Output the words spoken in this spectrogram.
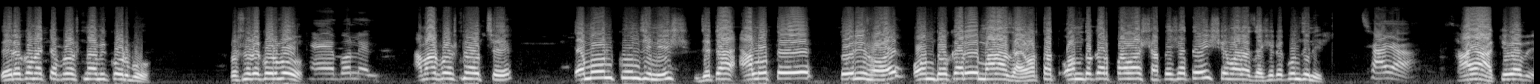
এরকম একটা প্রশ্ন আমি করব। প্রশ্নটা করব? হ্যাঁ বলেন। আমার প্রশ্ন হচ্ছে এমন কোন জিনিস যেটা আলোতে তৈরি হয় অন্ধকারে মারা যায়? অর্থাৎ অন্ধকার পাওয়ার সাথে সাথেই সে মারা যায়। সেটা কোন জিনিস? ছায়া। ছায়া কীভাবে?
